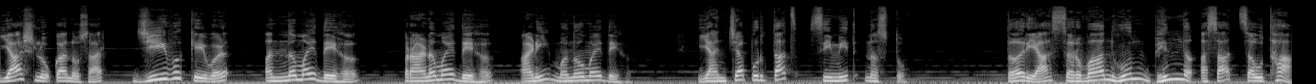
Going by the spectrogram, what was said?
या श्लोकानुसार जीव केवळ अन्नमय देह प्राणमय देह आणि मनोमय देह यांच्यापुरताच सीमित नसतो. तर या सर्वांहून भिन्न असा चौथा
